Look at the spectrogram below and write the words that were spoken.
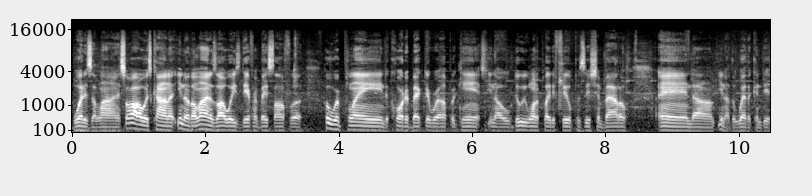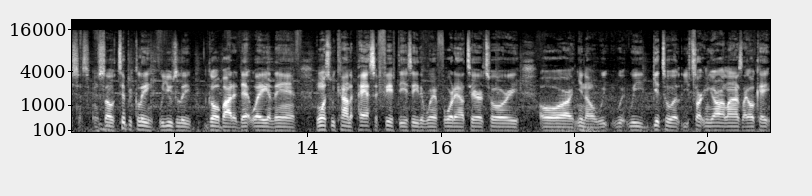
What is the line? So I always kind of, you know, the line is always different based off of who we're playing, the quarterback that we're up against. You know, do we want to play the field position battle, and um, you know the weather conditions. And so typically we usually go about it that way. And then once we kind of pass the 50, it's either we're in four down territory, or you know we we, we get to a certain yard line. It's like okay,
